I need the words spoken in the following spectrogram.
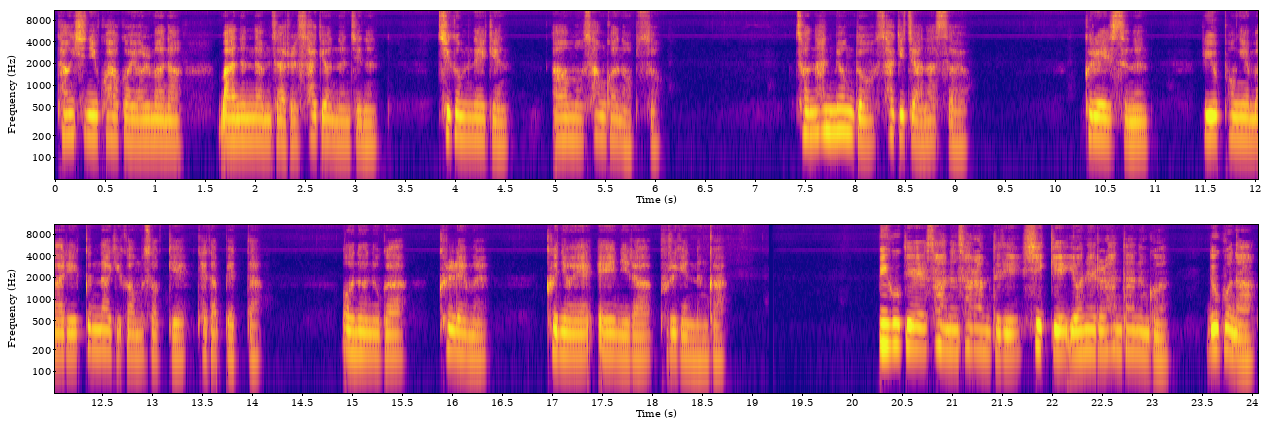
당신이 과거에 얼마나 많은 남자를 사귀었는지는 지금 내겐 아무 상관없어. 전 한 명도 사귀지 않았어요. 그레이스는 리우펑의 말이 끝나기가 무섭게 대답했다. 어느 누가 클램을 그녀의 애인이라 부르겠는가. 미국에 사는 사람들이 쉽게 연애를 한다는 건 누구나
